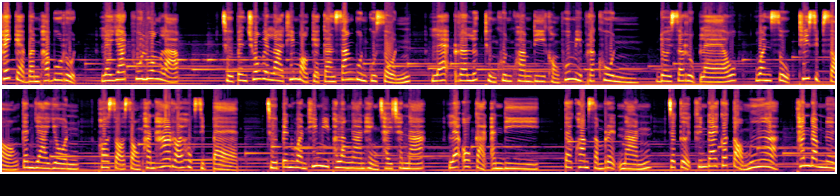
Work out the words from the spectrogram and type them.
ให้แก่บรรพบุรุษและญาติผู้ล่วงลับ ถือเป็นช่วงเวลาที่เหมาะแก่การสร้างบุญกุศล และระลึกถึงคุณความดีของผู้มีพระคุณ โดยสรุปแล้ว วันศุกร์ที่ 12 กันยายน พศ 2568 ถือเป็นวันที่มีพลังงานแห่งชัยชนะ และโอกาสอันดี แต่ความสำเร็จนั้นจะเกิดขึ้นได้ก็ต่อเมื่อ ท่านดำเนิน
